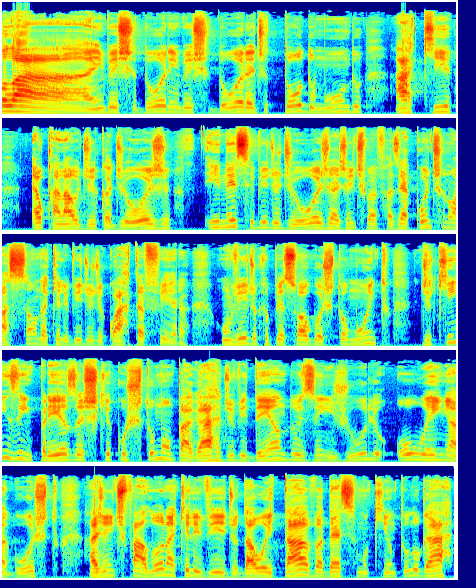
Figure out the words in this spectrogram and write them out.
Olá, investidor e investidora de todo mundo, aqui é o canal Dica de hoje e nesse vídeo de hoje a gente vai fazer a continuação daquele vídeo de quarta-feira. Um vídeo que o pessoal gostou muito de 15 empresas que costumam pagar dividendos em julho ou em agosto. A gente falou naquele vídeo da oitava décimo quinto lugar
